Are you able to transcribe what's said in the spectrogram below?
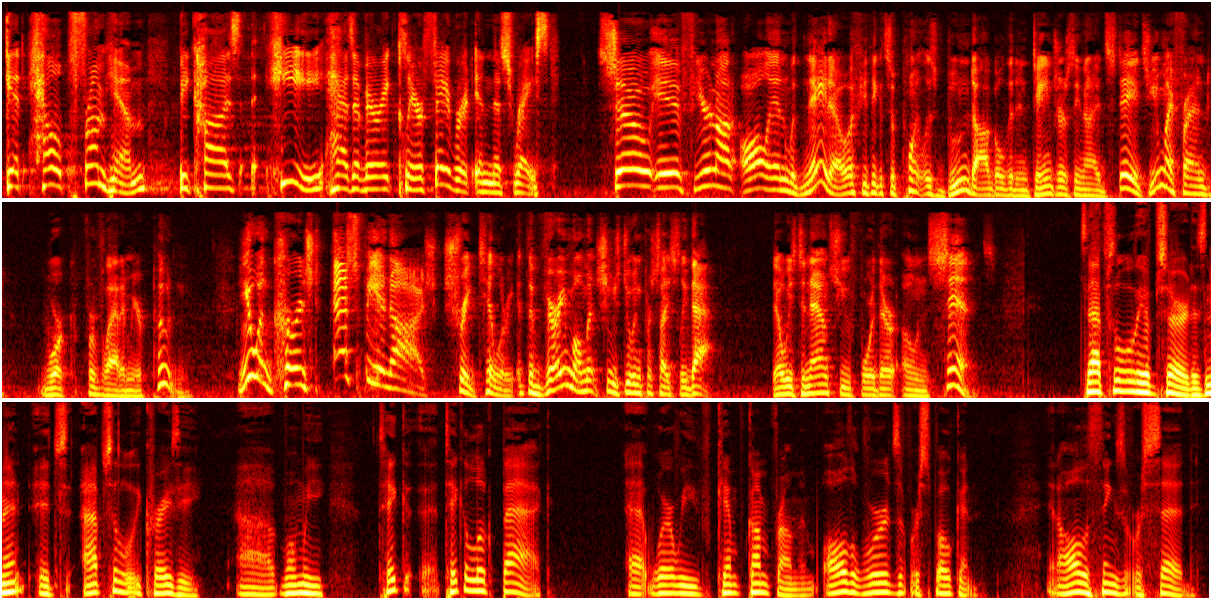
get help from him because he has a very clear favorite in this race. So, if you're not all in with NATO, if you think it's a pointless boondoggle that endangers the United States, you, my friend, work for Vladimir Putin. You encouraged espionage, shrieked Hillary at the very moment she was doing precisely that. They always denounce you for their own sins. It's absolutely absurd, isn't it? It's absolutely crazy. Uh, when we take take a look back at where we've come from and all the words that were spoken and all the things that were said,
